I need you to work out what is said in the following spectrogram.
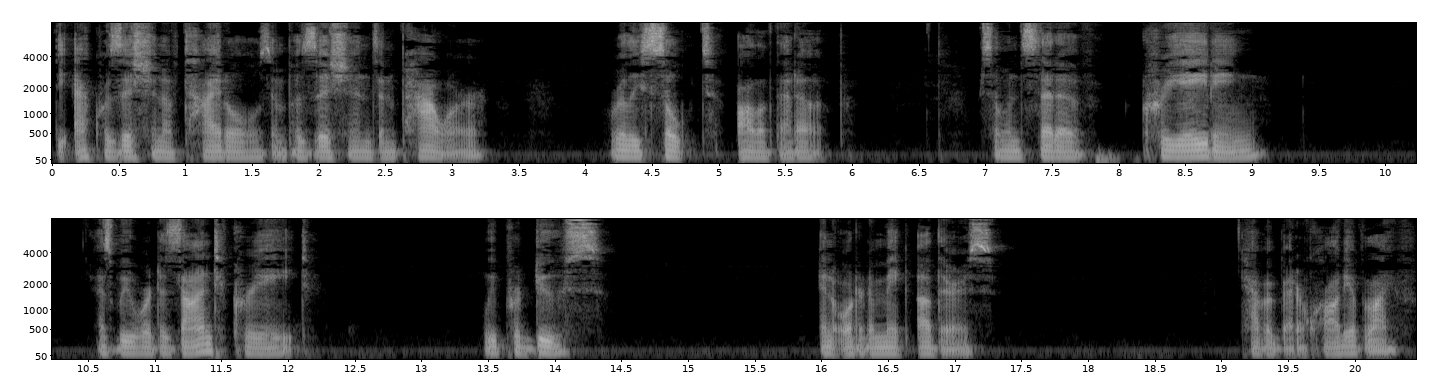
the acquisition of titles and positions and power really soaked all of that up. So instead of creating as we were designed to create, we produce in order to make others have a better quality of life.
